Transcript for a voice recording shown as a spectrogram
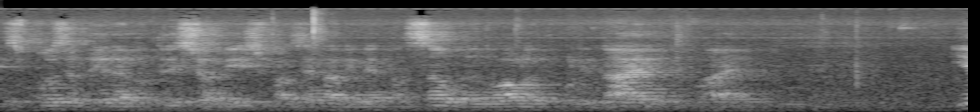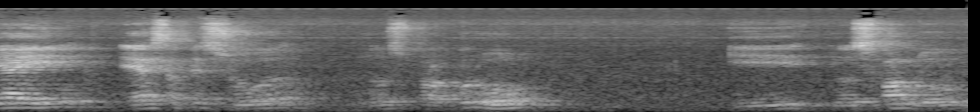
esposa dele é nutricionista, fazendo alimentação, dando aula de culinária e tudo mais. E aí, essa pessoa nos procurou e nos falou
